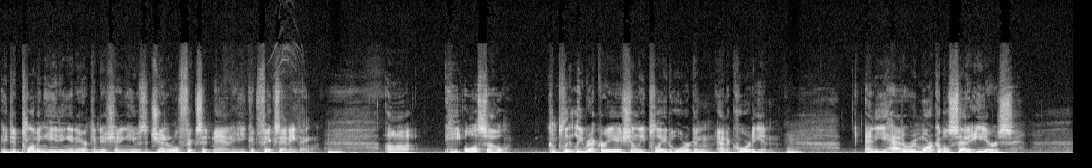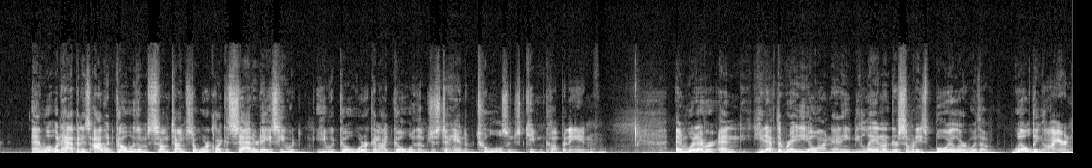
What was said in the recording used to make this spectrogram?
He did plumbing, heating, and air conditioning. He was a general fix-it man. He could fix anything. Uh, he also completely recreationally played organ and accordion, hmm. and he had a remarkable set of ears. And what would happen is I would go with him sometimes to work. Like a Saturdays, he would he would go work, and I'd go with him just to hand him tools and just keep him company and mm-hmm. and whatever. And he'd have the radio on, and he'd be laying under somebody's boiler with a welding iron.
